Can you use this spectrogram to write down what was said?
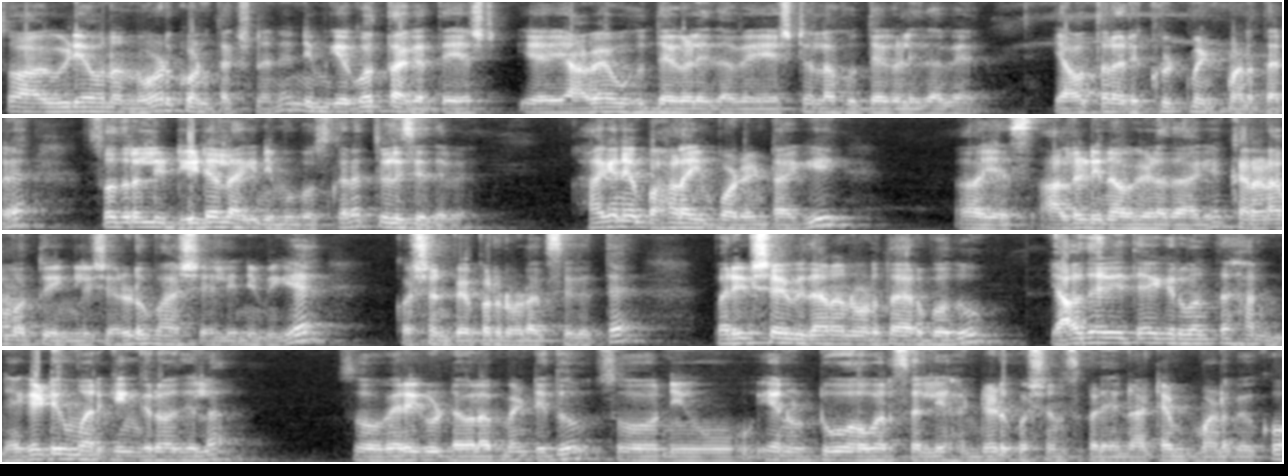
ಸೊ ಆ ವಿಡಿಯೋವನ್ನು ನೋಡ್ಕೊಂಡ ತಕ್ಷಣವೇ ನಿಮಗೆ ಗೊತ್ತಾಗುತ್ತೆ ಎಷ್ಟು ಯಾವ್ಯಾವ ಹುದ್ದೆಗಳಿದ್ದಾವೆ ಎಷ್ಟೆಲ್ಲ ಹುದ್ದೆಗಳಿದ್ದಾವೆ ಯಾವ ಥರ ರಿಕ್ರೂಟ್ಮೆಂಟ್ ಮಾಡ್ತಾರೆ. ಸೊ ಅದರಲ್ಲಿ ಡೀಟೇಲ್ ಆಗಿ ನಿಮಗೋಸ್ಕರ ತಿಳಿಸಿದ್ದೇವೆ. ಹಾಗೆಯೇ ಬಹಳ ಇಂಪಾರ್ಟೆಂಟ್ ಆಗಿ ಎಸ್ ಆಲ್ರೆಡಿ ನಾವು ಹೇಳಿದ ಹಾಗೆ ಕನ್ನಡ ಮತ್ತು ಇಂಗ್ಲೀಷ್ ಎರಡೂ ಭಾಷೆಯಲ್ಲಿ ನಿಮಗೆ ಕ್ವಶನ್ ಪೇಪರ್ ನೋಡಕ್ಕೆ ಸಿಗುತ್ತೆ. ಪರೀಕ್ಷೆ ವಿಧಾನ ನೋಡ್ತಾ ಇರ್ಬೋದು. ಯಾವುದೇ ರೀತಿಯಾಗಿರುವಂತಹ ನೆಗೆಟಿವ್ ಮಾರ್ಕಿಂಗ್ ಇರೋದಿಲ್ಲ. ಸೊ ವೆರಿ ಗುಡ್ ಡೆವಲಪ್ಮೆಂಟ್ ಇದು. ಸೊ ನೀವು ಏನು ಟೂ ಅವರ್ಸಲ್ಲಿ ಹಂಡ್ರೆಡ್ ಕ್ವಶನ್ಸ್ಗಳೇನು ಅಟೆಂಪ್ಟ್ ಮಾಡಬೇಕು.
